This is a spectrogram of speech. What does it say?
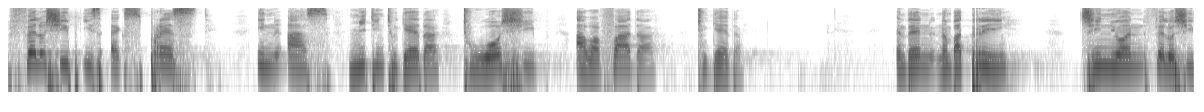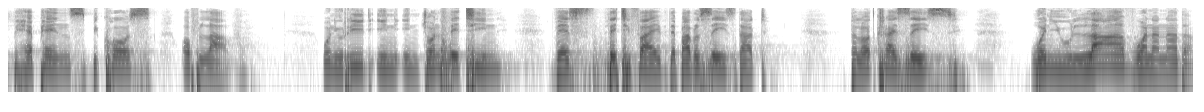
fellowship is expressed in us meeting together to worship our Father together. And then, number three, genuine fellowship happens because of love. When you read in, in John 13, verse 35, the Bible says that the Lord Christ says, When you love one another,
